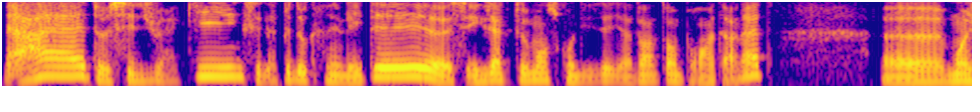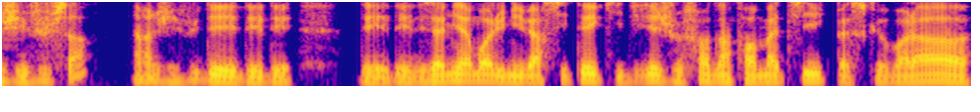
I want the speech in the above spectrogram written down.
mais arrête, c'est du hacking, c'est de la pédocriminalité, euh, c'est exactement ce qu'on disait il y a 20 ans pour Internet. Euh, moi j'ai vu ça, hein, j'ai vu des amis à moi à l'université qui disaient je veux faire de l'informatique parce que voilà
